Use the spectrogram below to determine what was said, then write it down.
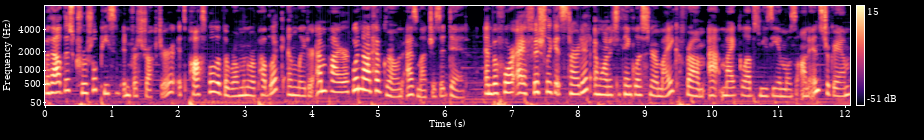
Without this crucial piece of infrastructure, it's possible that the Roman Republic and later Empire would not have grown as much as it did. And before I officially get started, I wanted to thank listener Mike from at Mike Loves Museums on Instagram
